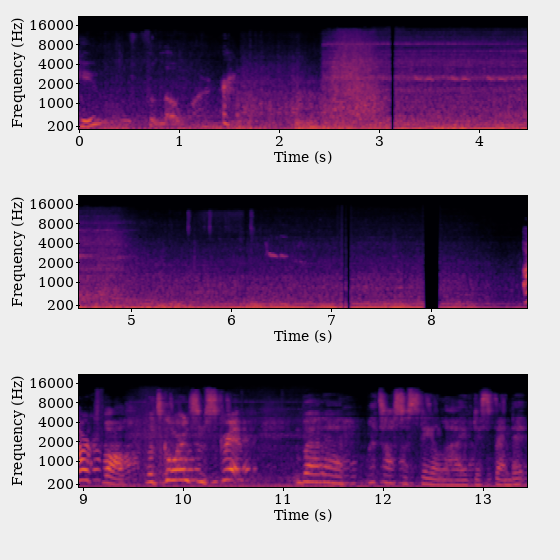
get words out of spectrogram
To floor. Arcfall, let's go earn some script. But, uh, let's also stay alive to spend it.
